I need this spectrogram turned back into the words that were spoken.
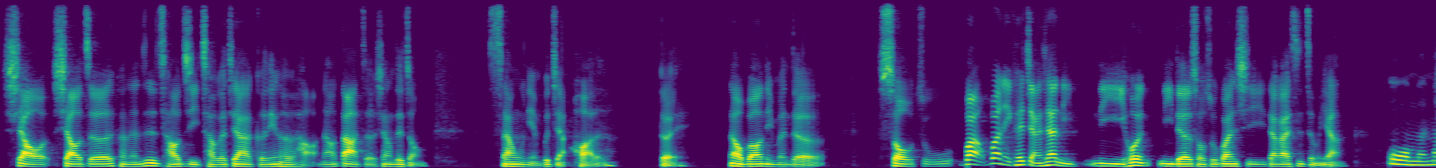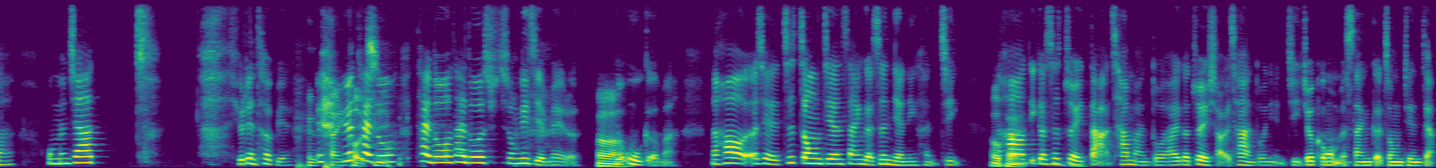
小小则可能是吵几吵个架，隔天和好，然后大则像这种三五年不讲话的。对，那我不知道你们的。手足，不然不然，你可以讲一下你你或你的手足关系大概是怎么样？我们吗？我们家 有点特别，因为太多太多太多兄弟姐妹了，嗯、有五个嘛。然后而且这中间三个是年龄很近，然后一个是最大，差蛮多，然后一个最小也差很多年纪，就跟我们三个中间这样，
